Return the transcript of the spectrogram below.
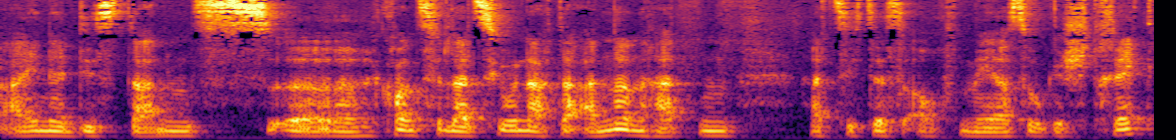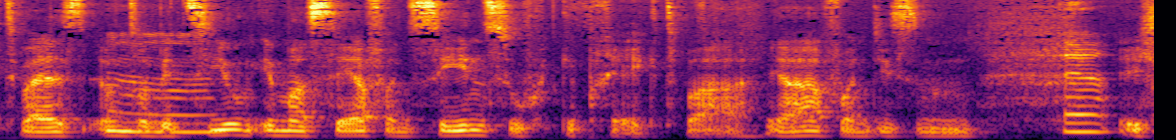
eine Distanzkonstellation äh, nach der anderen hatten, hat sich das auch mehr so gestreckt, weil es, unsere mhm. Beziehung immer sehr von Sehnsucht geprägt war, ja, von diesem ja. ich,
